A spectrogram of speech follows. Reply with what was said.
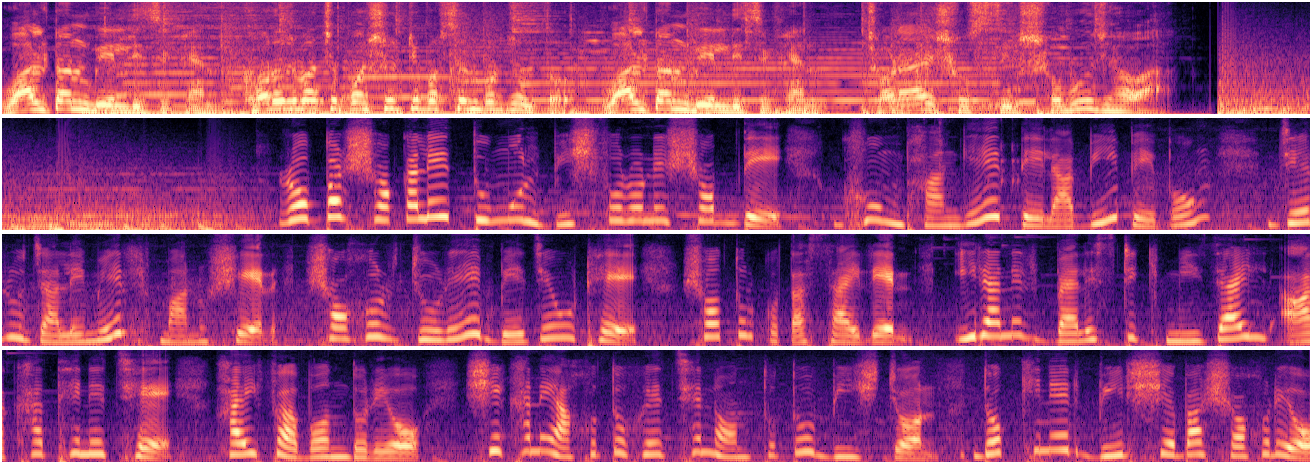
Walton BLDC fan. খরচ বাঁচো পঁয়ষট্টি পার্সেন্ট পর্যন্ত। Walton BLDC fan. ছড়ায় স্বস্তির সবুজ হাওয়া। রোববার সকালে তুমুল বিস্ফোরণের শব্দে ঘুম ভাঙে তেলাবিব এবং জেরুজালেমের মানুষের। শহর জুড়ে বেজে ওঠে সতর্কতা সাইরেন। ইরানের ব্যালিস্টিক মিসাইল আঘাত এনেছে হাইফা বন্দরেও। সেখানে আহত হয়েছেন অন্তত বিশ জন। দক্ষিণের বীরসেবা শহরেও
